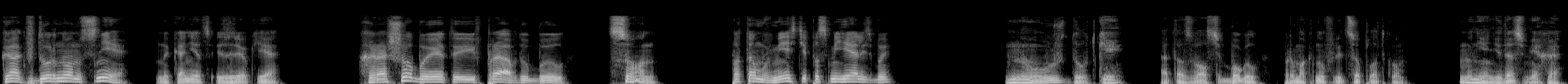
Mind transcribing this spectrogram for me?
«Как в дурном сне», — наконец изрек я. «Хорошо бы это и вправду был сон. Потом вместе посмеялись бы». «Ну уж, дудки», — отозвался Богл, промокнув лицо платком. «Мне не до смеха,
